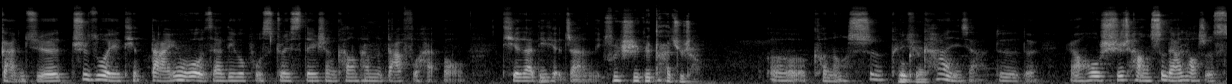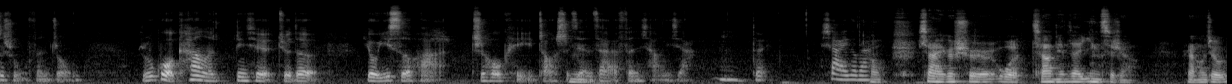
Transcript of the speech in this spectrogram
感觉制作也挺大，因为我有在 Liverpool Street Station 看到他们的大幅海报贴在地铁站里。所以是一个大剧场。呃，可能是可以去看一下对对对。然后时长是两小时四十五分钟，如果看了并且觉得有意思的话，之后可以找时间再来分享一下。嗯，对，下一个吧。好下一个是我前两天在 ins 上，然后就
